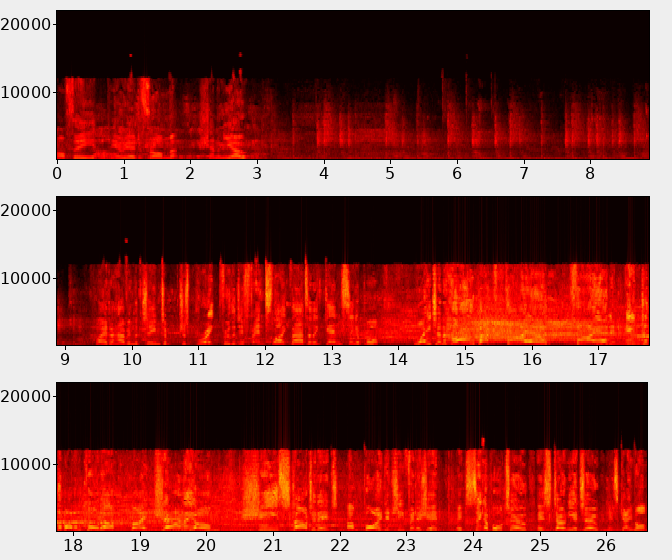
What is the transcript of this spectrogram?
of the period from Shannon Yeo. Player to have in the team to just break through the defence like that. And again, Singapore wait and hope and fired! Fired into the bottom corner by Jerry Leong. She started it, and boy, did she finish it. It's Singapore 2, Estonia 2, it's game on.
